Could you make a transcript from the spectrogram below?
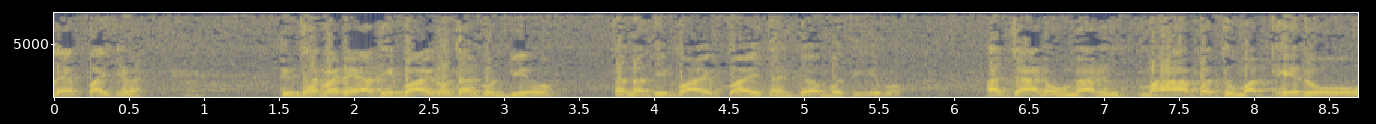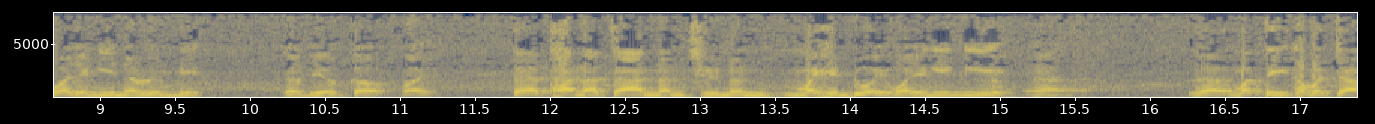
แล้วไปใช่ไหมคือท่านไม่ได้อธิบายของท่านคนเดียว ท่านอธิบายไป ท่านก็บางทีบอก อาจารย์องค์นั้น มหาปทุมัตเถโรว่าอย่างนี้นะเรื่องนี้แล้วเดี๋ยวก็ไป แต่ท่านอาจารย์นั้นชื่อนั้นไม่เห็นด้วยว่าอย่างนี้งี้อ่าแล้วมติข้าพเจ้า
